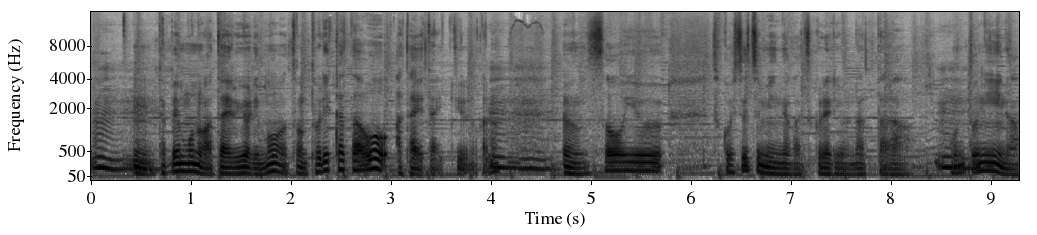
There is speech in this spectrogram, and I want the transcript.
うん。食べ物を与えるよりもその取り方を与えたいっていうのかうな、ん。うんそういう少しずつみんなが作れるようになったら、うん。本当にいいな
